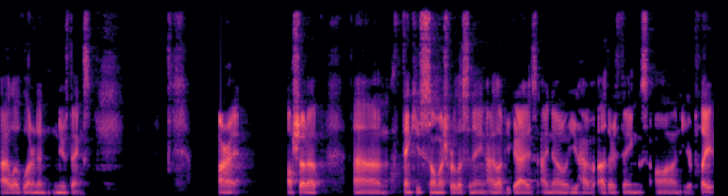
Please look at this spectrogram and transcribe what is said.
I love learning new things. All right, I'll shut up. Um, thank you so much for listening. I love you guys. I know you have other things on your plate.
